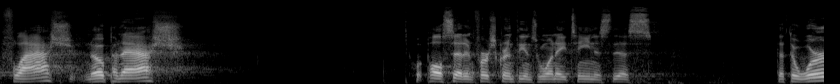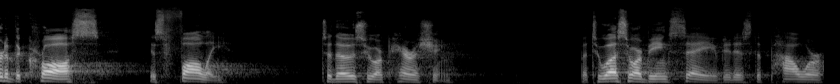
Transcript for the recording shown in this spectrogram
flash, no panache. What Paul said in 1 Corinthians 1:18 is this that the word of the cross is folly to those who are perishing. But to us who are being saved, it is the power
